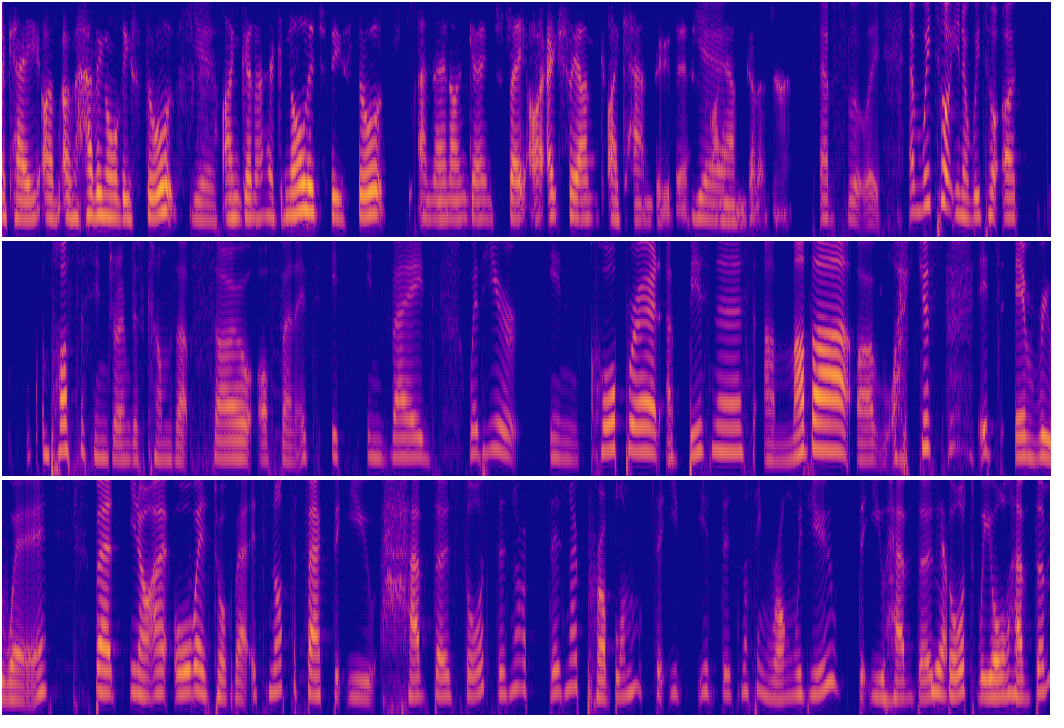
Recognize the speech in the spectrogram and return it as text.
okay, I'm, I'm having all these thoughts. Yes. I'm going to acknowledge these thoughts, and then I'm going to say, oh, actually, I'm, I can do this. Yeah. I am going to do it. Absolutely. And we talk, you know, we talk. Uh, imposter syndrome just comes up so often. It's it's invades whether you're in corporate, a business, a mother, or like just it's everywhere. But you know, I always talk about it's not the fact that you have those thoughts. There's not a there's no problem that you, you there's nothing wrong with you that you have those Yep. thoughts. We all have them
